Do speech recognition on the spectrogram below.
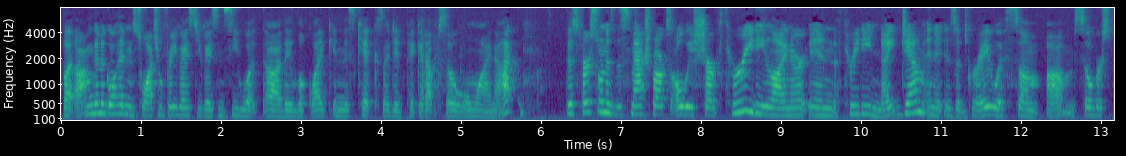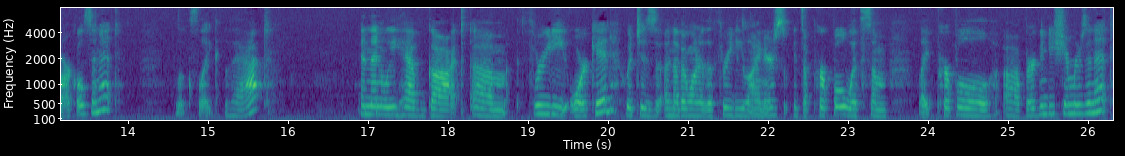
But I'm gonna go ahead and swatch them for you guys so you guys can see what uh, they look like in this kit because I did pick it up so why not? This first one is the Smashbox Always Sharp 3D liner in 3D Night Gem and it is a gray with some um, silver sparkles in it looks like that. And then we have got um, 3D Orchid, which is another one of the 3D liners. It's a purple with some like purple uh, burgundy shimmers in it.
